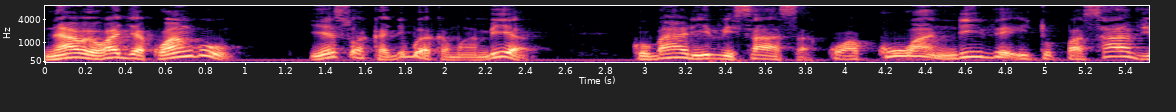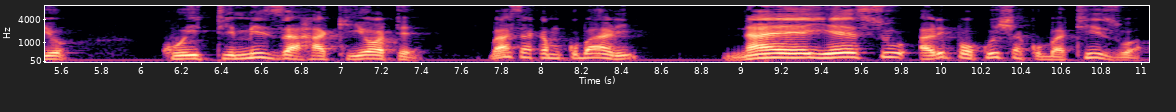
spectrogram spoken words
nawe waja kwangu yesu akajibu akamwambia kubali hivi sasa kwa kuwa ndivyo itupasavyo kuitimiza haki yote. Basi akamkubali. Naye yesu alipokwisha kubatizwa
